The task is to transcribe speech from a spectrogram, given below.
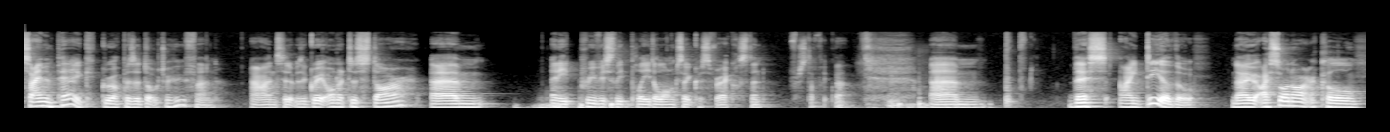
Simon Pegg grew up as a Doctor Who fan and said it was a great honor to star. Um, and he previously played alongside Christopher Eccleston for stuff like that. Um, this idea, though, now I saw an article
